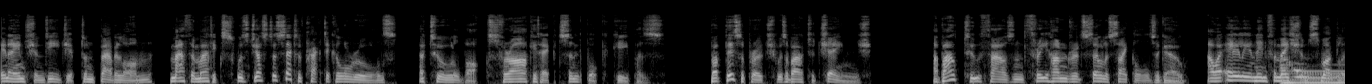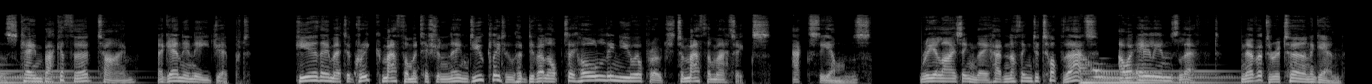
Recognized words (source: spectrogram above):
In ancient Egypt and Babylon, mathematics was just a set of practical rules, a toolbox for architects and bookkeepers. But this approach was about to change. About 2,300 solar cycles ago, our alien information smugglers came back a third time, again in Egypt. Here they met a Greek mathematician named Euclid who had developed a wholly new approach to mathematics, axioms. Realizing they had nothing to top that, our aliens left, never to return again.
